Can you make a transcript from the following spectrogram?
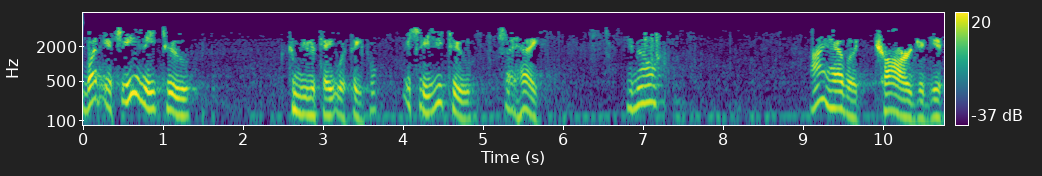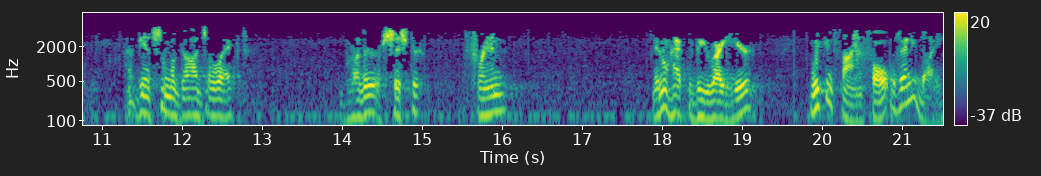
But it's easy to communicate with people. It's easy to say, hey, you know, I have a charge against some of God's elect, brother or sister, friend. They don't have to be right here. We can find fault with anybody.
